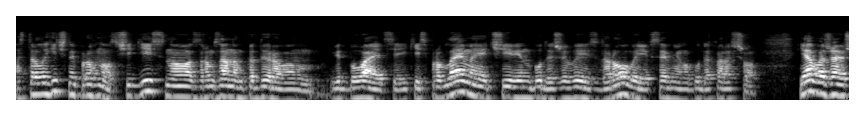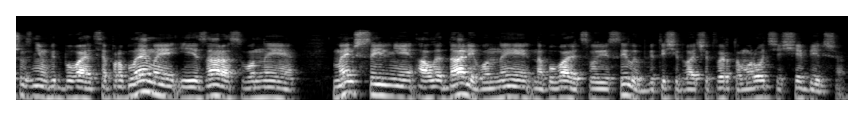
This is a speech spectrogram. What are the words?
Астрологічний прогноз. Чи дійсно з Рамзаном Кадировим відбуваються якісь проблеми, чи він буде живий, здоровий і все в нього буде хорошо? Я вважаю, що з ним відбуваються проблеми, і зараз вони менш сильні, але далі вони набувають свої сили в 2024 році ще більше.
